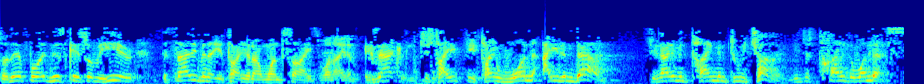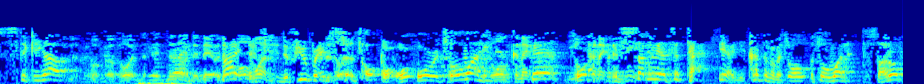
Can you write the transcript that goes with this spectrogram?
So therefore, in this case over here, it's not even that you're tying it on one side. It's one item. Exactly. Just tying, you're tying one item down. So you're not even tying them to each other. You're just tying the one that's sticking up. Or, or, no, no, they're, they're right. all one. The few branches, so it's all, or, or, or, it's all one. It's all connected. Yeah, all connected. It's something that's attached. Yeah, you cut them up. It's all, it's all one to start off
